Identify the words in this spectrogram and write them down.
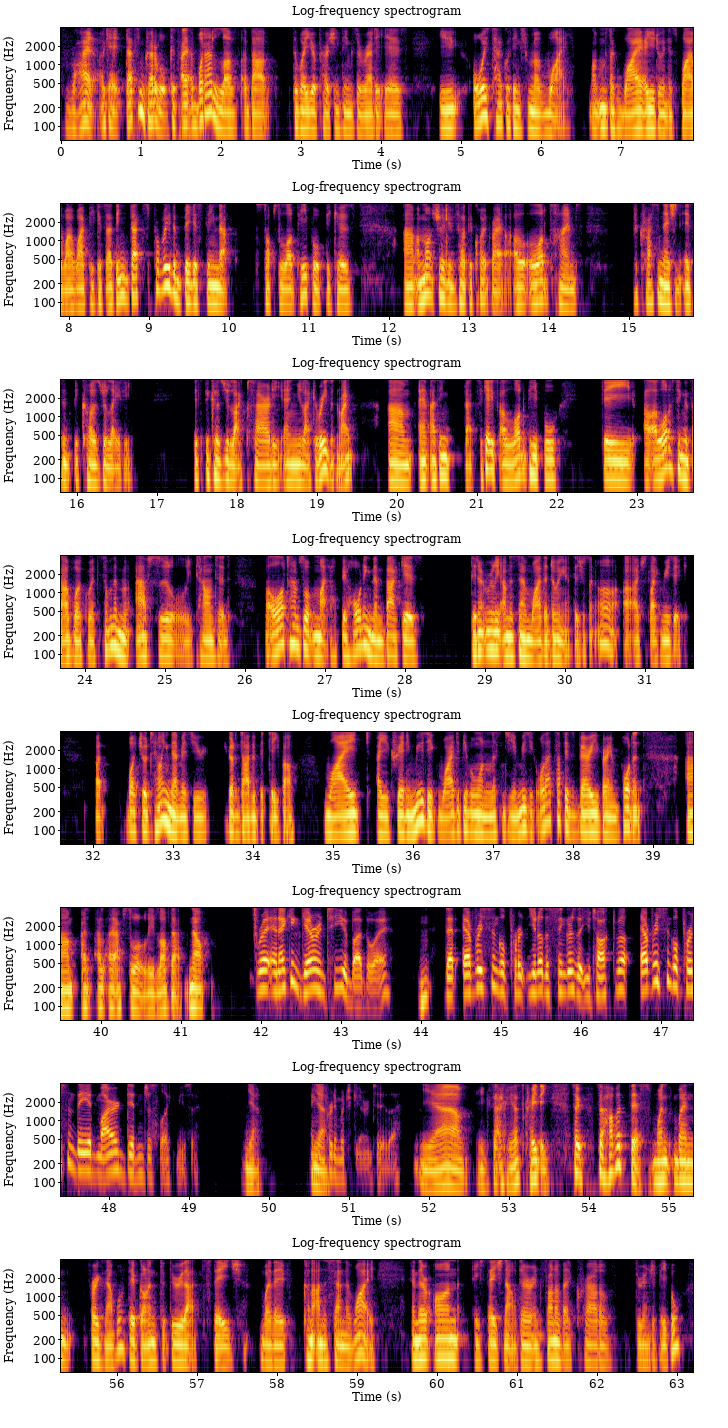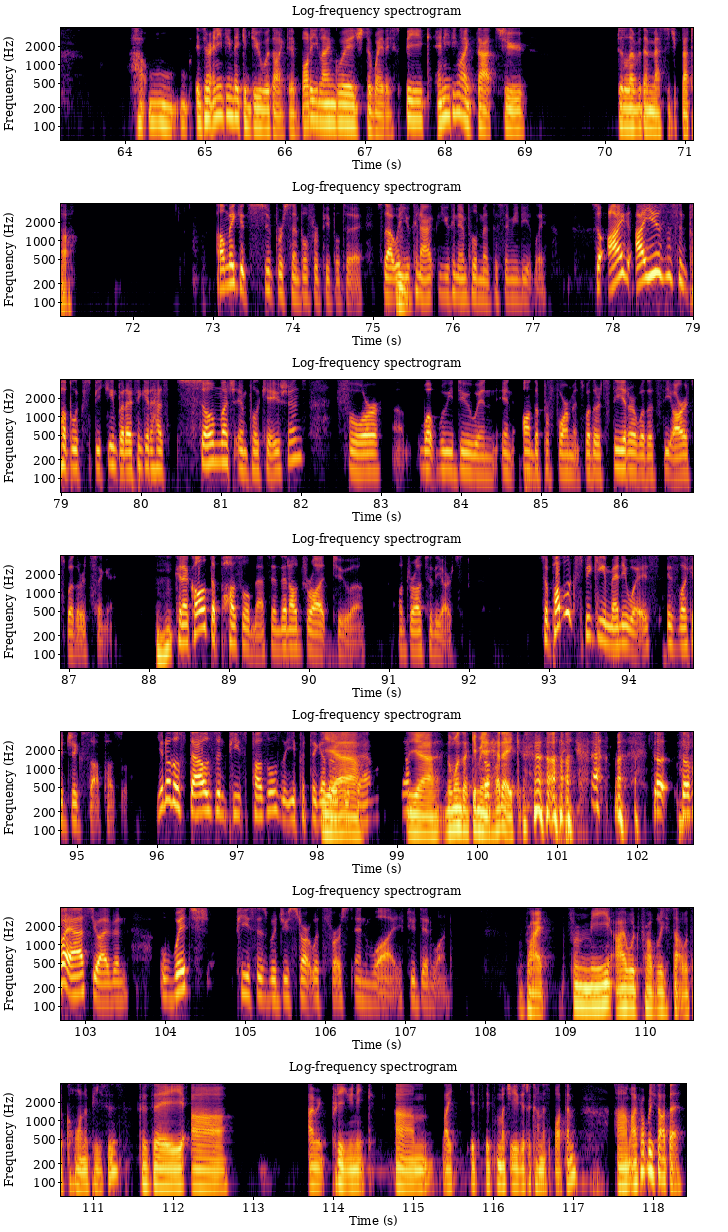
Right. Okay. That's incredible. Because what I love about the way you're approaching things already is you always tackle things from a why. Almost like, why are you doing this? Why, why, why? Because I think that's probably the biggest thing that stops a lot of people. Because um, I'm not sure if you've heard the quote right. A, a lot of times, procrastination isn't because you're lazy, it's because you lack clarity and you lack a reason, right? Um, and I think that's the case. A lot of people, they, a lot of singers I've worked with, some of them are absolutely talented, but a lot of times what might be holding them back is they don't really understand why they're doing it. They're just like, oh, I just like music. What you're telling them is you you got to dive a bit deeper. Why are you creating music? Why do people want to listen to your music? All that stuff is very very important. Um, I, I absolutely love that. Now, right, and I can guarantee you, by the way, mm-hmm. that every single person, you know, the singers that you talked about, every single person they admired didn't just like music. Yeah. I yeah. pretty much guarantee that. Yeah, exactly. That's crazy. So, so how about this? When, when for example, they've gone through that stage where they've kind of understand the why, and they're on a stage now. They're in front of a crowd of 300 people. How, is there anything they could do with like their body language, the way they speak, anything like that to deliver the message better? I'll make it super simple for people today, so that way mm. you can act, you can implement this immediately. So I I use this in public speaking, but I think it has so much implications for um, what we do in in on the performance, whether it's theater, whether it's the arts, whether it's singing. Mm-hmm. Can I call it the puzzle method? And then I'll draw it to uh, I'll draw it to the arts. So public speaking, in many ways, is like a jigsaw puzzle. You know those thousand piece puzzles that you put together yeah. with your family. Yeah, the ones that give me so, a headache. so so if I asked you, Ivan, which pieces would you start with first and why if you did one? Right. For me, I would probably start with the corner pieces because they are, I mean, pretty unique. Um, like it's it's much easier to kind of spot them. Um, I'd probably start there.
